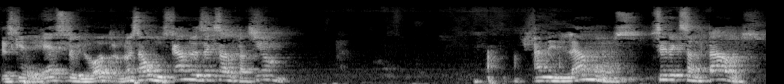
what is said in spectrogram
es que esto y lo otro. No estamos buscando esa exaltación. Anhelamos ser exaltados.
